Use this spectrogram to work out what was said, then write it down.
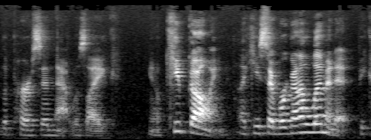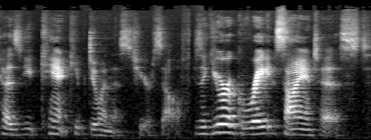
the person that was like you know keep going. Like he said we're going to limit it because you can't keep doing this to yourself. He's like you're a great scientist.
